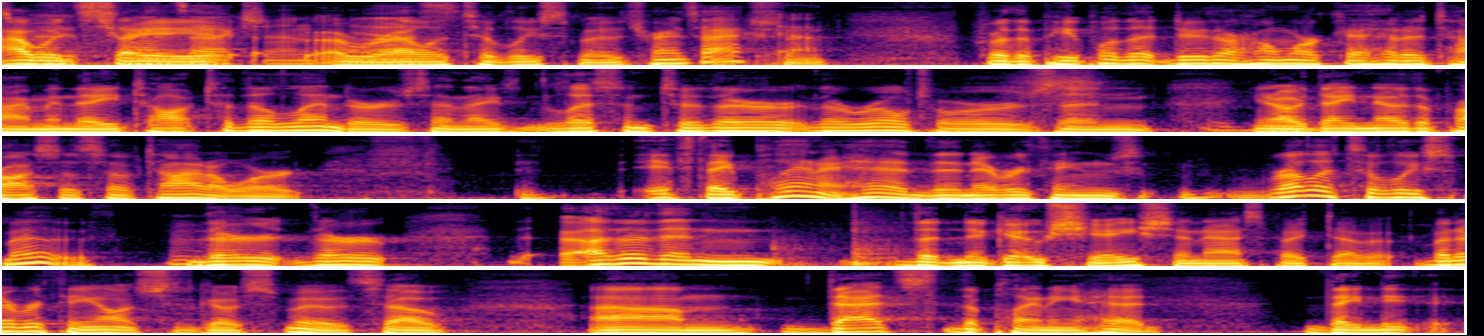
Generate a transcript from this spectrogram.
I would say a yes. relatively smooth transaction Yeah. for the people that do their homework ahead of time and they talk to the lenders and they listen to their their realtors and you know they know the process of title work if they plan ahead, then everything's relatively smooth. They're they're other than the negotiation aspect of it, but everything else should go smooth. So um, that's the planning ahead. They need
